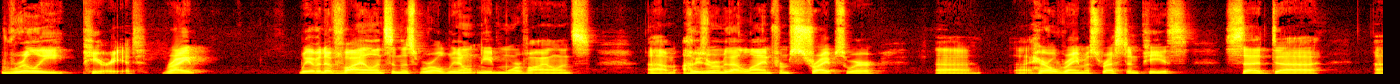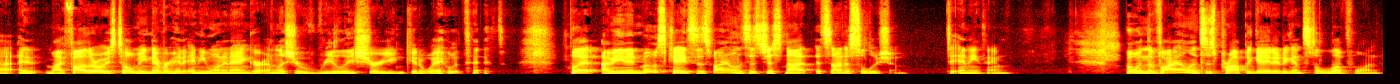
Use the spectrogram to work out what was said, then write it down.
really period right we have enough violence in this world we don't need more violence um, i always remember that line from stripes where uh, uh, harold ramis rest in peace said uh, uh my father always told me never hit anyone in anger unless you're really sure you can get away with it but i mean in most cases violence is just not it's not a solution to anything but when the violence is propagated against a loved one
